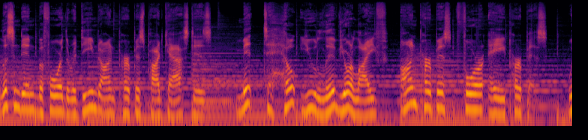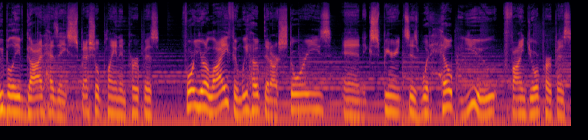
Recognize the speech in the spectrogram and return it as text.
listened in before, the Redeemed on Purpose podcast is meant to help you live your life on purpose for a purpose. We believe God has a special plan and purpose for your life, and we hope that our stories and experiences would help you find your purpose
